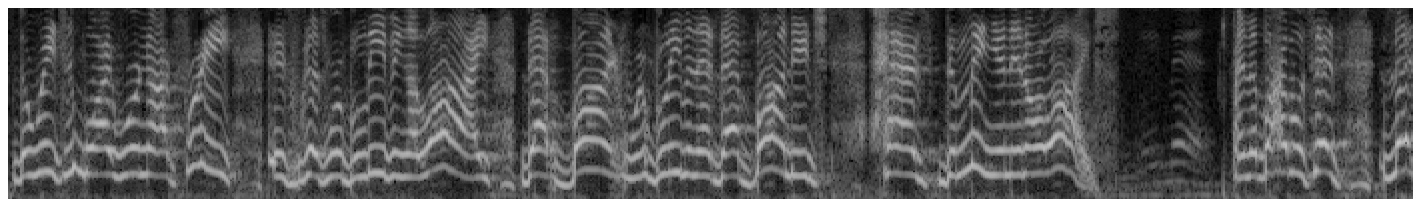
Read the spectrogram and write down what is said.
The reason why we're not free is because we're believing a lie that bond, we're believing that that bondage has dominion in our lives. Amen. And the Bible says, let,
